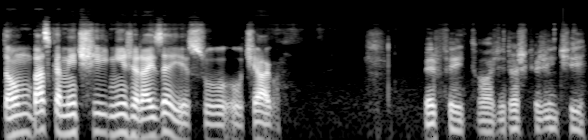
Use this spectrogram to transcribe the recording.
Então, basicamente, em linhas gerais, é isso, o, o Tiago. Perfeito, Roger. Acho que a gente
